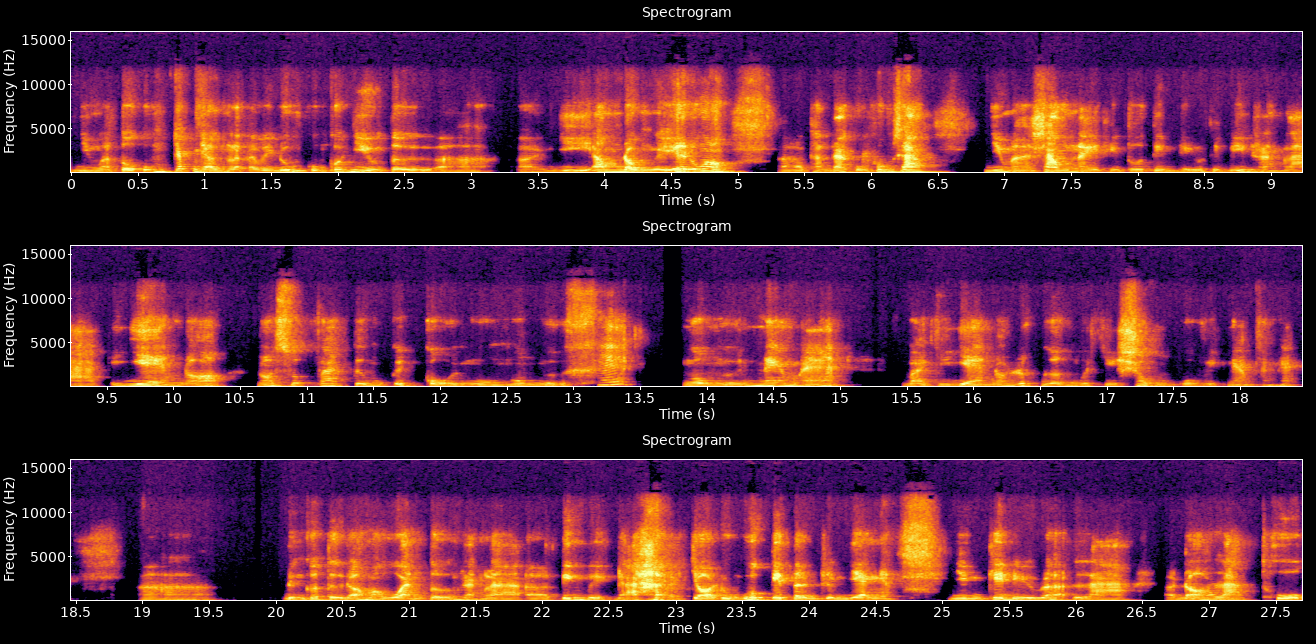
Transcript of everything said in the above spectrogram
nhưng mà tôi cũng chấp nhận là tại vì đúng cũng có nhiều từ uh, uh, dị âm đồng nghĩa đúng không? Uh, thành ra cũng không sao. Nhưng mà sau này thì tôi tìm hiểu thì biết rằng là cái gian đó nó xuất phát từ một cái cội nguồn ngôn ngữ khác ngôn ngữ Nam Á và chữ Giang đó rất gần với chữ sông của Việt Nam chẳng hạn. À, đừng có từ đó mà quan tưởng rằng là uh, tiếng Việt đã cho Trung Quốc cái tên Trường Giang nha. Nhưng cái điều đó là ờ, đó là thuộc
